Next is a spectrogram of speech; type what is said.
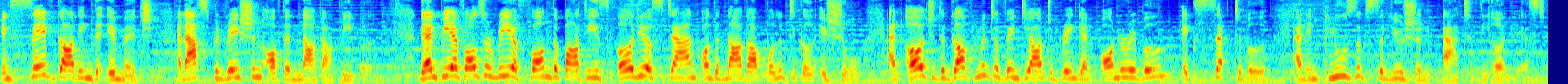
in safeguarding the image and aspiration of the Naga people. The NPF also reaffirmed the party's earlier stand on the Naga political issue and urged the government of India to bring an honorable, acceptable and inclusive solution at the earliest.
